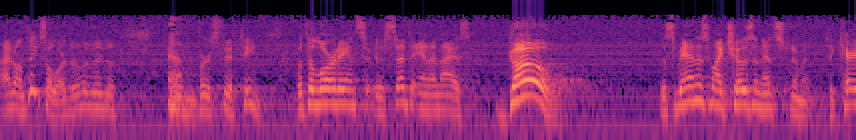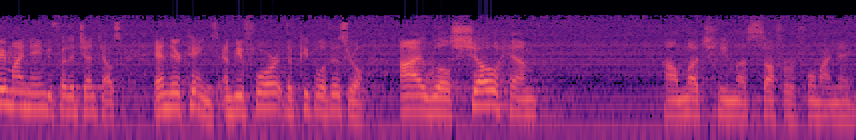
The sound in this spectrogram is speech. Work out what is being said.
I don't think so, Lord. Verse 15. But the Lord answered, said to Ananias, Go! This man is my chosen instrument to carry my name before the Gentiles and their kings and before the people of Israel. I will show him how much he must suffer for my name.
